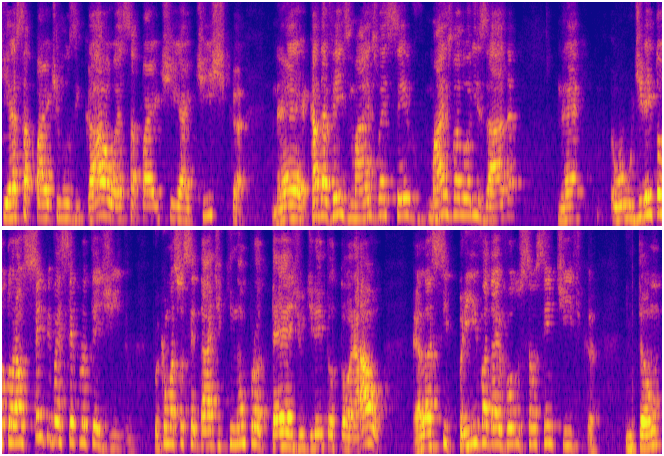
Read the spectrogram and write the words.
que essa parte musical, essa parte artística, né, cada vez mais vai ser mais valorizada, né? O direito autoral sempre vai ser protegido, porque uma sociedade que não protege o direito autoral, ela se priva da evolução científica. Então,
